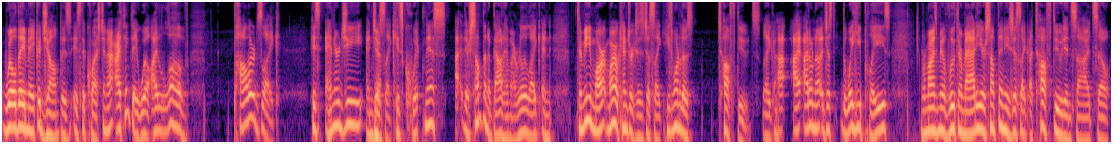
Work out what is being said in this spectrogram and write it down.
will they make a jump? Is is the question? I, I think they will. I love Pollard's like his energy and just yeah. like his quickness. I, there's something about him I really like, and to me, Mar- Mario Kendricks is just like he's one of those tough dudes. Like I, I, I don't know, just the way he plays reminds me of Luther Maddy or something. He's just like a tough dude inside. So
